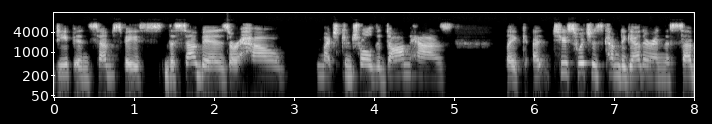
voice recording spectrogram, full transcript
deep in subspace the sub is or how much control the dom has like uh, two switches come together in the sub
